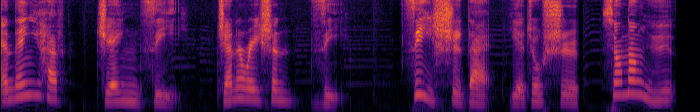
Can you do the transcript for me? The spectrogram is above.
And then you have Gen Z, Generation Z. Z 世代，也就是相当于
